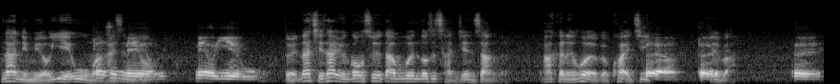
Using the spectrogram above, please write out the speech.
那你们有业务吗？还是没有？没有业务，对，那其他员工是不是大部分都是产线上的？啊，可能会有个会计，对啊，对吧？对。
